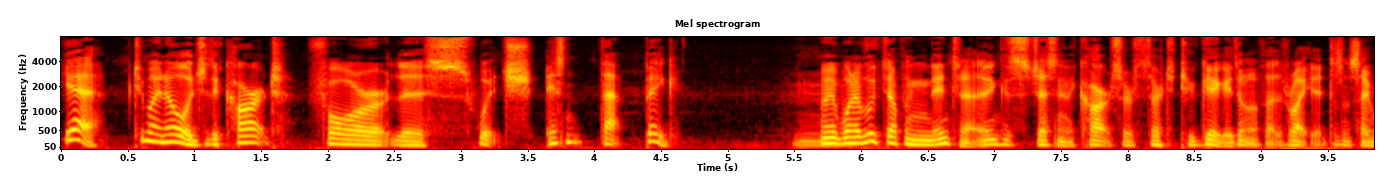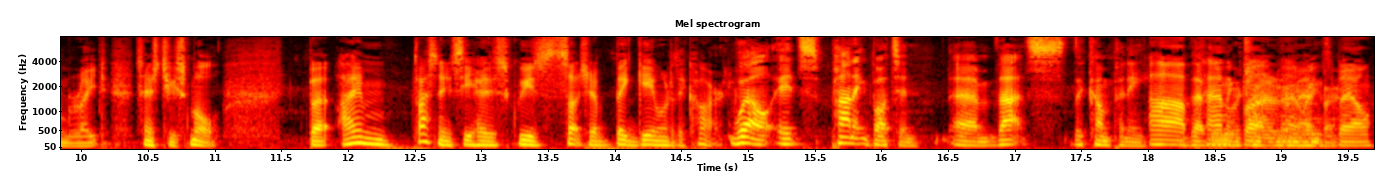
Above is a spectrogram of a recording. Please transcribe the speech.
yeah, to my knowledge, the cart for the Switch isn't that big. I mean, when I've looked it up on the internet, I think it's suggesting the carts are 32 gig. I don't know if that's right. It doesn't sound right. It sounds too small. But I'm fascinated to see how they squeeze such a big game onto the cart. Well, it's Panic Button. Um, that's the company Ah, that we Panic were trying Button. to That remember. rings a bell.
